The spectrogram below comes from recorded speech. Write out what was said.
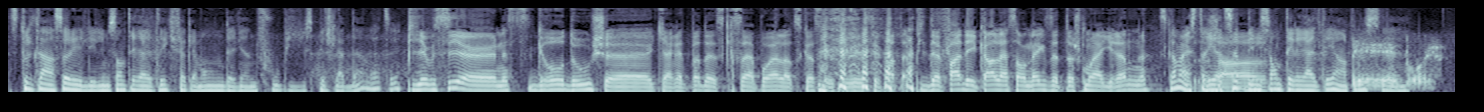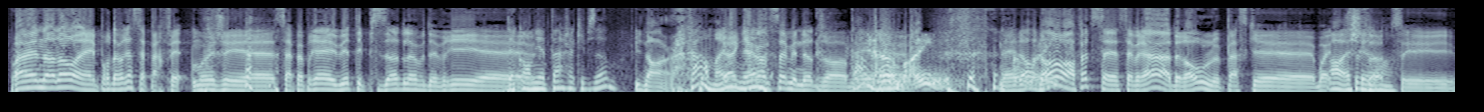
c'est tout le temps ça les, les émissions de télé-réalité qui fait que le monde devienne fou puis il se pitch là-dedans là tu sais Puis il y a aussi un esti de gros douche euh, qui arrête pas de se crisser à poil. En tout cas, c'est, c'est, c'est fantastique. Puis de faire des calls à son ex de touche-moi à graine, c'est comme un stéréotype Genre- d'émission de télé-réalité en plus Eh euh. Ouais, non, non, euh, pour de vrai, c'était parfait. Moi, j'ai, euh, c'est à peu près 8 épisodes, là. Vous devriez, euh, de combien de temps chaque épisode? Une heure. quand même Euh, man. 45 minutes, genre. Quand mais, même. euh, mais non, non, en fait, c'était c'était vraiment drôle parce que, euh, ouais, Ah c'est c'est ça. C'est,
